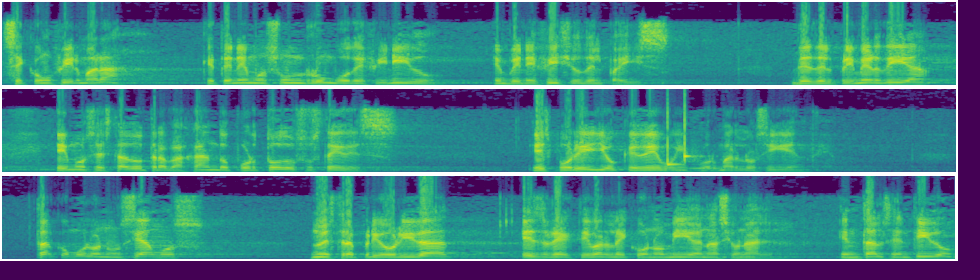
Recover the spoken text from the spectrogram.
se confirmará que tenemos un rumbo definido en beneficio del país. Desde el primer día hemos estado trabajando por todos ustedes. Es por ello que debo informar lo siguiente. Tal como lo anunciamos, nuestra prioridad es reactivar la economía nacional. En tal sentido,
